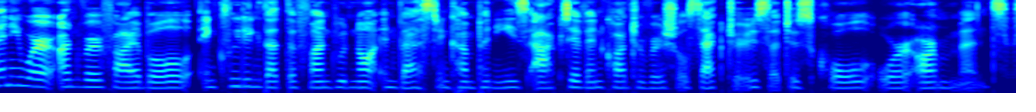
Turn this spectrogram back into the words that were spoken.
Many were unverifiable, including that the fund would not invest in companies active in controversial sectors such as coal or armament.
